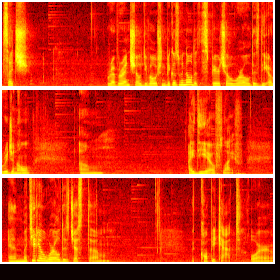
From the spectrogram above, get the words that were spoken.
such reverential devotion, because we know that the spiritual world is the original um, idea of life. And material world is just um, a copycat or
